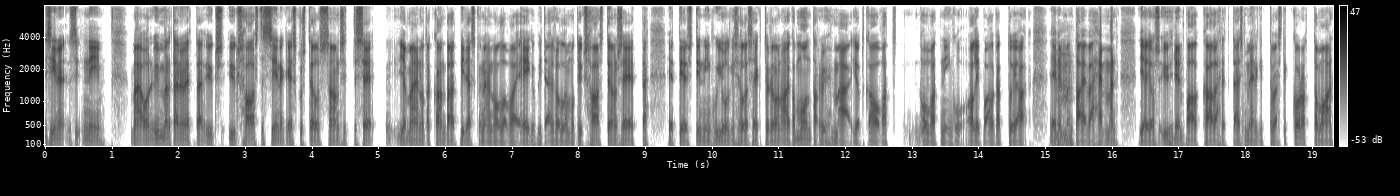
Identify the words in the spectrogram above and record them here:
siinä, si, niin, mä oon ymmärtänyt, että yksi, yksi haaste siinä keskustelussa on sitten se, ja mä en ota kantaa, että pitäisikö näin olla vai eikö pitäisi olla, mutta yksi haaste on se, että, että tietysti niin kuin julkisella sektorilla on aika monta ryhmää, jotka ovat, ovat niin kuin alipalkattuja enemmän mm. tai vähemmän. Ja jos yhden palkkaa lähdettäisiin merkittävästi korottamaan,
